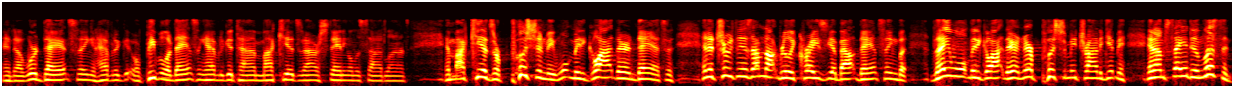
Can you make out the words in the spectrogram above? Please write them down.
and uh, we're dancing and having a good, or people are dancing having a good time. My kids and I are standing on the sidelines. And my kids are pushing me, wanting me to go out there and dance. And, and the truth is, I'm not really crazy about dancing, but they want me to go out there and they're pushing me, trying to get me. And I'm saying to them, listen,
